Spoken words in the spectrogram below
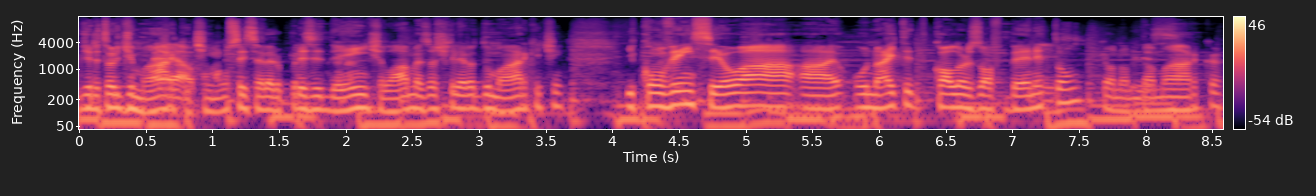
diretor de marketing. É, não sei se ele era o presidente lá, mas acho que ele era do marketing. E convenceu a, a United Colors of Benetton, Isso. que é o nome Isso. da marca,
